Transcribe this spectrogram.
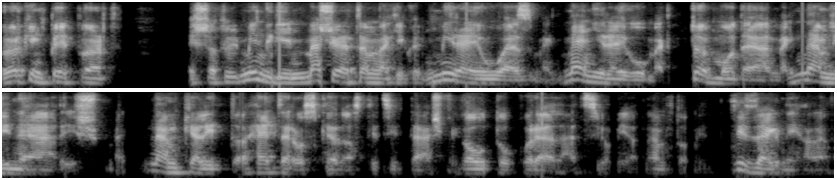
working paper-t, és hát úgy mindig így meséltem nekik, hogy mire jó ez, meg mennyire jó, meg több modell, meg nem lineáris, meg nem kell itt a heteroszkedaszticitás, meg autokorreláció miatt, nem tudom, zizegni, hanem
